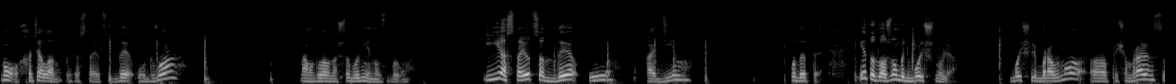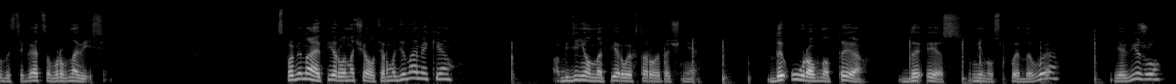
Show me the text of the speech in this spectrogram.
ну, хотя ладно, пусть остается du2. Нам главное, чтобы минус был. И остается du1 по dt. И это должно быть больше нуля. Больше либо равно, э, причем равенство достигается в равновесии. Вспоминая первое начало термодинамики, объединенно первое и второе точнее, du равно t ds минус pdv, я вижу,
